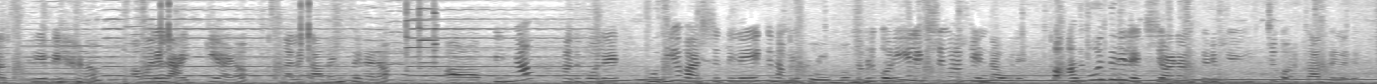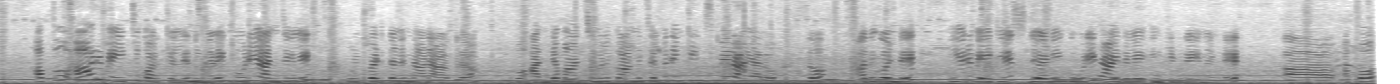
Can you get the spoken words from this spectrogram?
സബ്സ്ക്രൈബ് ചെയ്യണം. അതുപോലെ ലൈക്ക് ചെയ്യണം. നല്ല കമൻസ് ഇടണം. പിന്നെ അതുപോലെ പുതിയ വർഷത്തിലേക്ക് നമ്മൾ പോകുമ്പം നമ്മൾ കുറേ ലക്ഷ്യങ്ങളൊക്കെ ഉണ്ടാവൂലേ? അപ്പോൾ അതുപോലത്തെ ഒരു ലക്ഷ്യമാണ് എനിക്കൊരു വെയിറ്റ് കുറക്കാന്നുള്ളത് അപ്പോൾ ആ ഒരു വെയിറ്റ് കുറക്കൽ നിങ്ങളെയും കൂടി അഞ്ചിൽ ഉൾപ്പെടുത്തണം എന്നാണ് ആഗ്രഹം. അപ്പോൾ എന്റെ മാറ്റങ്ങൾ കാണുമ്പോൾ ചിലപ്പോൾ നിങ്ങൾക്ക് ഇൻസ്പയർ ആയാലോ. സോ അതുകൊണ്ട് ഈ ഒരു വെയിറ്റ് ലെസ് ജേണിയും കൂടി ഞാൻ ഇതിൽ ഇൻക്ലൂഡ് ചെയ്യുന്നുണ്ട്. അപ്പോൾ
